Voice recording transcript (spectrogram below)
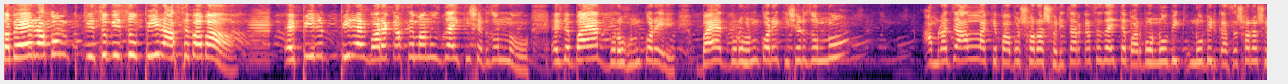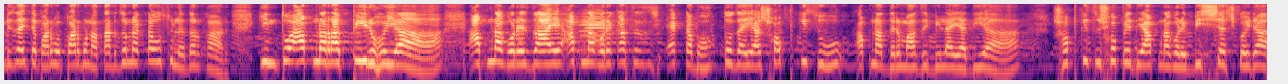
তবে এরকম কিছু কিছু পীর আছে বাবা। এই পীর, পীরের ঘরে কাছে মানুষ যায় কিসের জন্য? এই যে বায়াত গ্রহণ করে। বায়াত গ্রহণ করে কিসের জন্য? আমরা যে আল্লাহকে পাবো, সরাসরি তার কাছে যাইতে পারব, নবী, নবীর কাছে সরাসরি যাইতে পারব পারব না, তার জন্য একটা উসুলে দরকার। কিন্তু আপনারা পীর হইয়া, আপনা ঘরে যায় আপনা ঘরে কাছে একটা ভক্ত যাইয়া সব কিছু আপনাদের মাঝে বিলাইয়া দিয়া সব কিছু সপে দিয়ে আপনা ঘরে বিশ্বাস কইরা,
